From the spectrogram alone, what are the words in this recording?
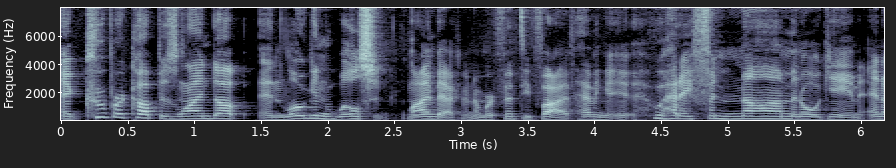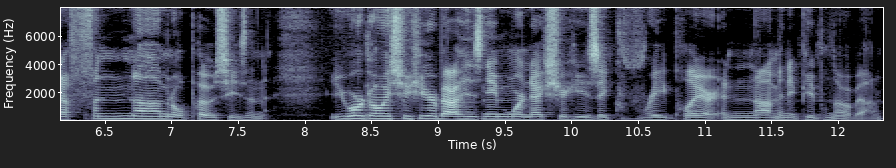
And Cooper Kupp is lined up, and Logan Wilson, linebacker number 55, having a, who had a phenomenal game and a phenomenal postseason. You are going to hear about his name more next year. He is a great player, and not many people know about him.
